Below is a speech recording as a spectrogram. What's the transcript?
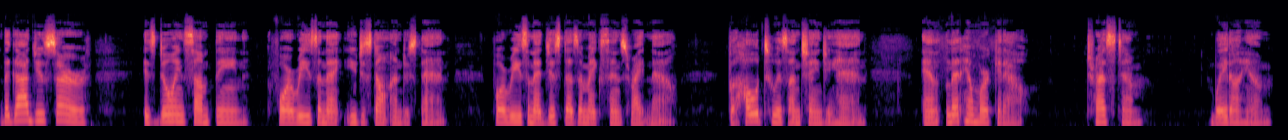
the God you serve is doing something for a reason that you just don't understand, for a reason that just doesn't make sense right now. But hold to his unchanging hand and let him work it out. Trust him. Wait on him.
